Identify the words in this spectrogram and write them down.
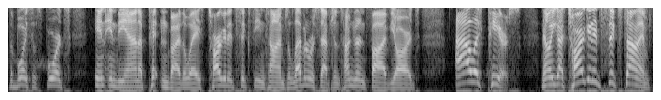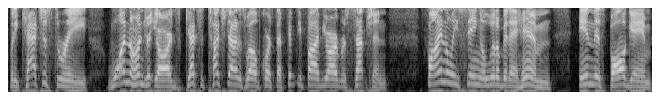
the voice of sports in Indiana. Pittman, by the way, targeted 16 times, 11 receptions, 105 yards. Alec Pierce. Now he got targeted six times, but he catches three, 100 yards, gets a touchdown as well. Of course, that 55 yard reception. Finally, seeing a little bit of him in this ball game.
